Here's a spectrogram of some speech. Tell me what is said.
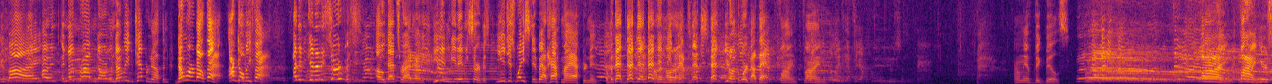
Goodbye. Oh, and, and no problem, darling. Don't leave a tip or nothing. Don't worry about that. I'm gonna be fine. I didn't get any service. Oh, that's right, honey. You didn't get any service. You just wasted about half my afternoon. Uh, But that that that, that didn't all even right. happen. That's that. You don't have to worry about that. Fine, fine. I only have big bills. Fine, fine. Here's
